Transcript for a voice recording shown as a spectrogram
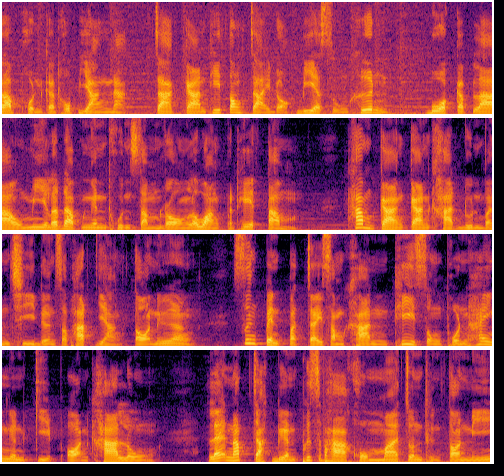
รับผลกระทบอย่างหนัก จากการที่ต้องจ่ายดอกเบี้ยสูงขึ้น บวกกับลาวมีระดับเงินทุนสำรองระหว่างประเทศต่ำท่ามกลางการขาดดุลบัญชีเดินสะพัดอย่างต่อเนื่อง ซึ่งเป็นปัจจัยสำคัญที่ส่งผลให้เงินกีบอ่อนค่าลง และนับจากเดือนพฤษภาคมมาจนถึงตอนนี้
